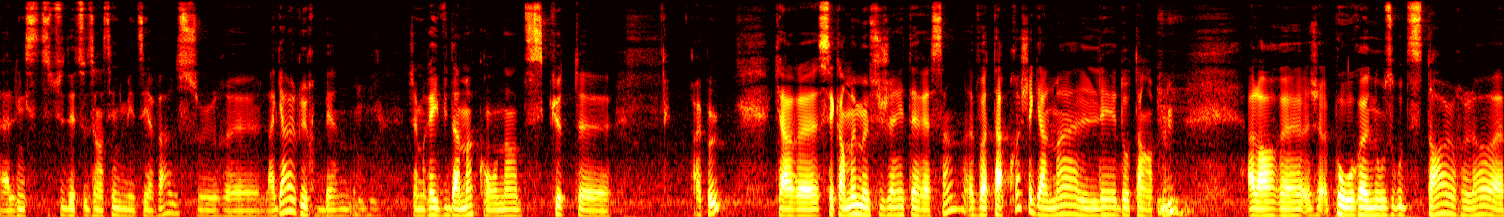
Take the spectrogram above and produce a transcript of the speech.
à l'Institut d'études anciennes et médiévales sur euh, la guerre urbaine. Mhm. J'aimerais évidemment qu'on en discute euh, un peu, car c'est quand même un sujet intéressant. Votre approche également l'est d'autant plus. Alors, pour nos auditeurs, là,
